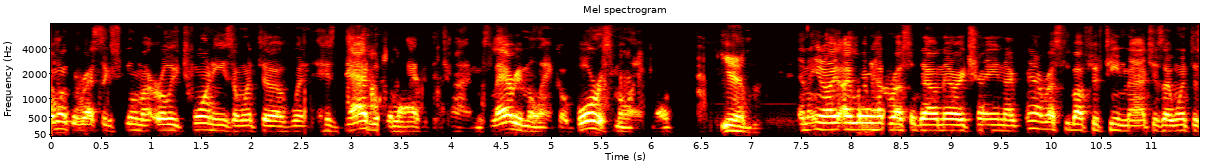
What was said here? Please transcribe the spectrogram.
I went to wrestling school in my early 20s. I went to when his dad was alive at the time. It was Larry Malenko, Boris Malenko. Yeah. And you know, I, I learned how to wrestle down there. I trained. I, you know, I wrestled about 15 matches. I went to,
